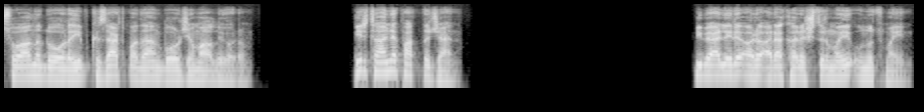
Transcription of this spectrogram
Soğanı doğrayıp kızartmadan borcama alıyorum. Bir tane patlıcan. Biberleri ara ara karıştırmayı unutmayın.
